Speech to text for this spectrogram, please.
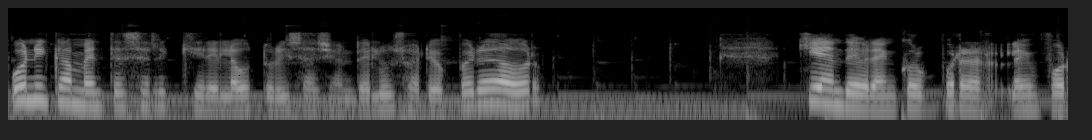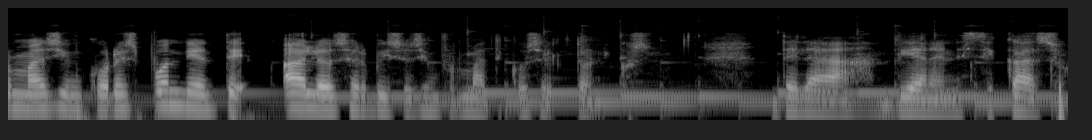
Únicamente se requiere la autorización del usuario operador, quien deberá incorporar la información correspondiente a los servicios informáticos electrónicos de la DIAN en este caso.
